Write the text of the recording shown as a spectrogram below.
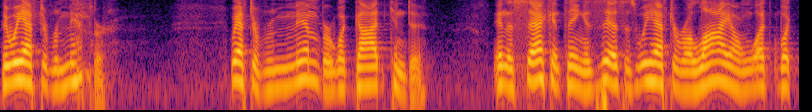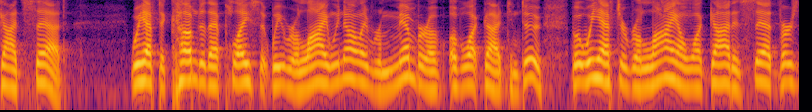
then we have to remember we have to remember what God can do. And the second thing is this is we have to rely on what, what God said. We have to come to that place that we rely. We not only remember of, of what God can do, but we have to rely on what God has said. Verse,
